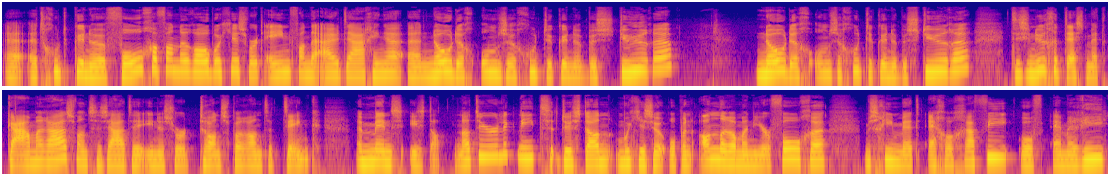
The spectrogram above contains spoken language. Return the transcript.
Uh, het goed kunnen volgen van de robotjes wordt een van de uitdagingen. Uh, nodig om ze goed te kunnen besturen nodig om ze goed te kunnen besturen. Het is nu getest met camera's, want ze zaten in een soort transparante tank. Een mens is dat natuurlijk niet, dus dan moet je ze op een andere manier volgen. Misschien met echografie of MRI.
